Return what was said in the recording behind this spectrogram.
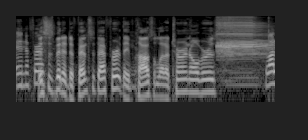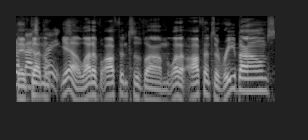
in the first, this has been a defensive effort. They've caused a lot of turnovers. A lot of They've fast gotten breaks. yeah a lot of offensive um, a lot of offensive rebounds.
